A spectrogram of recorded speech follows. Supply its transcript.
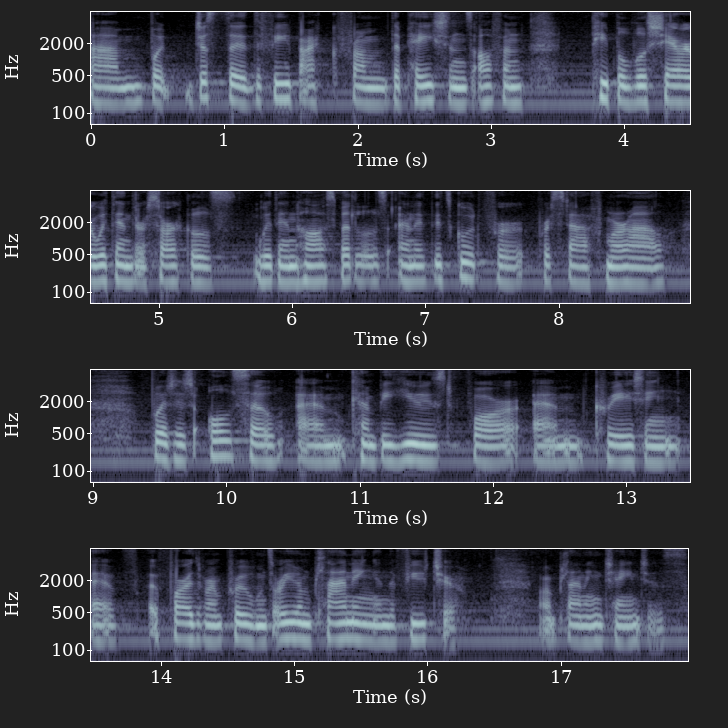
Um, but just the, the feedback from the patients, often people will share within their circles within hospitals, and it, it's good for, for staff morale. But it also um, can be used for um, creating uh, further improvements or even planning in the future or planning changes.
